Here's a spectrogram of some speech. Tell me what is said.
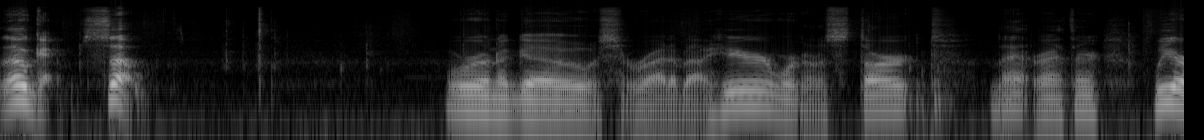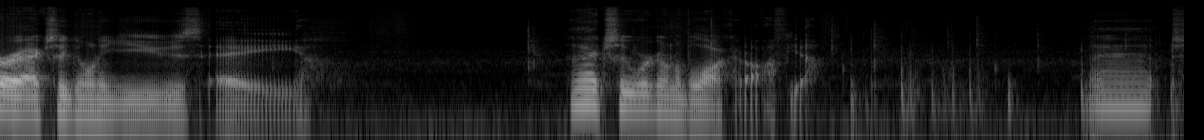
Okay, so. We're going to go so right about here. We're going to start that right there. We are actually going to use a... Actually, we're going to block it off, yeah that.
